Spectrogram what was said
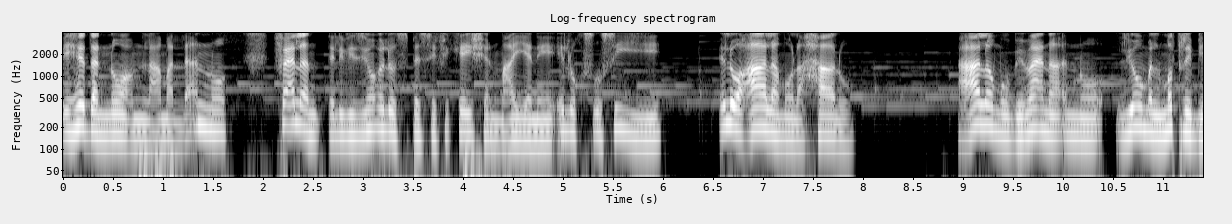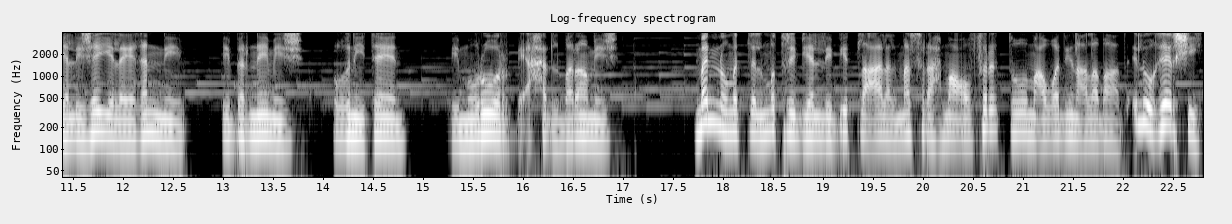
بهذا النوع من العمل لأنه فعلا التلفزيون له specification معينة له خصوصية له عالمه لحاله. عالمه بمعنى إنه اليوم المطرب يلي جاي ليغني ببرنامج أغنيتين بمرور بأحد البرامج منه مثل المطرب يلي بيطلع على المسرح معه فرقته معودين على بعض له غير شيء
